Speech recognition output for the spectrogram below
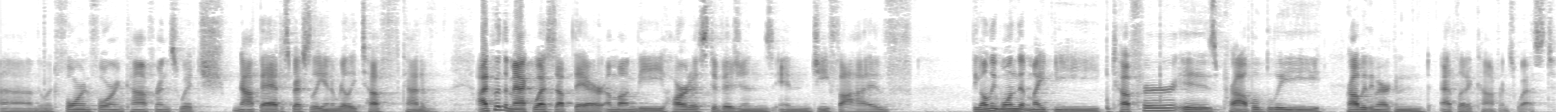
Um, they went four and four in conference, which not bad, especially in a really tough kind of. I'd put the MAC West up there among the hardest divisions in G five. The only one that might be tougher is probably probably the American Athletic Conference West.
